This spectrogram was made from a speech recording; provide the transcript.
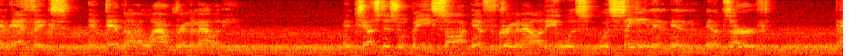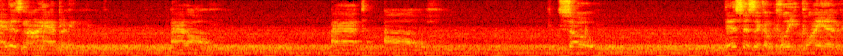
and ethics and did not allow criminality. And justice would be sought if criminality was, was seen and, and, and observed. That is not happening at all. At all. So, this is a complete plan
